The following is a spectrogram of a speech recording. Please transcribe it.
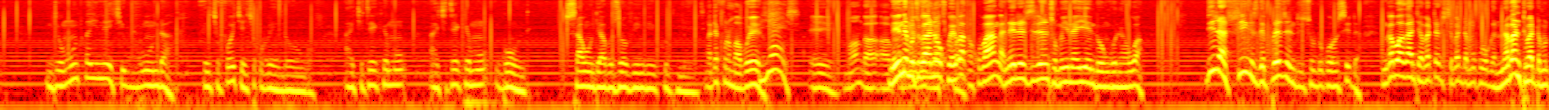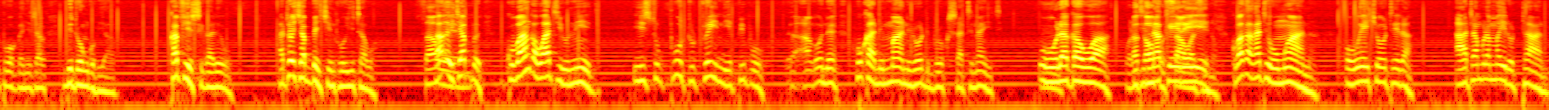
nti omuntu alina ekigunda ekifo kye ekikuba endongo akiteekemu akiteekemu gundi sound absorbing equipment. Nga tefuluma bweru. Yes. Eh, uh, naye ne mutugana okwebaka kubanga ne residence omuyinayo endongo nawa these are things the president should consider. Nga bwaga nti abatakisi baddamu kuwogana nabani tebaddamu tuwoganyisa bitongo byabwe. Kafyu esigalewo. Ate okyabba ekintu oyitawa Ah, ekyabba kubanga what you need is to put to train a people uh, on a, who can man road blocks at night. Olagawa Olagawa ku ssaawa zino. kuba kakati omwana owekyotera atambula mayiro ttaano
